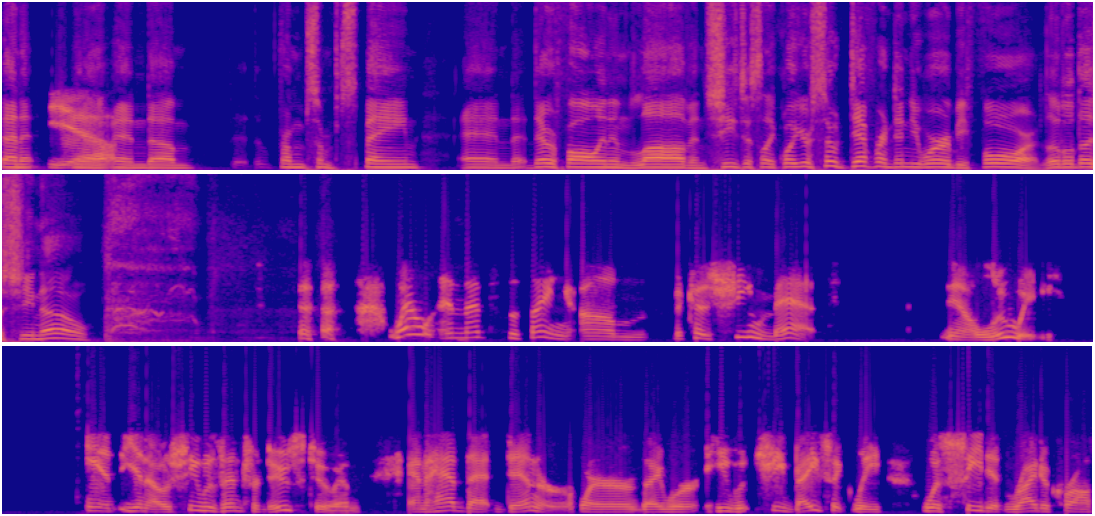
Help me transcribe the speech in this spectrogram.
Bennett, you know, Yeah. and um, from from Spain, and they're falling in love, and she's just like, "Well, you're so different than you were before." Little does she know. Well, and that's the thing, um, because she met, you know, Louis. And you know, she was introduced to him and had that dinner where they were. He was. She basically was seated right across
